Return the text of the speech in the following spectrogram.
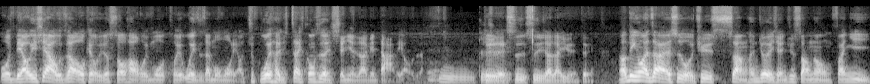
我聊一下，我知道 OK，我就收好回默回位置再默默聊，就不会很在公司很显眼在那边大聊的。嗯，对对对，试试一下再约。对，然后另外再来是我去上很久以前去上那种翻译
